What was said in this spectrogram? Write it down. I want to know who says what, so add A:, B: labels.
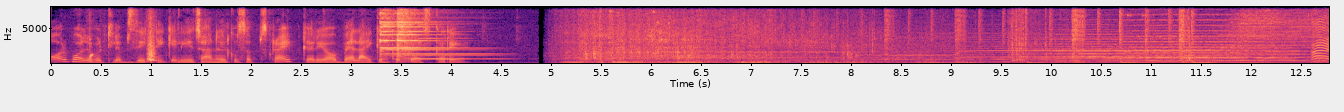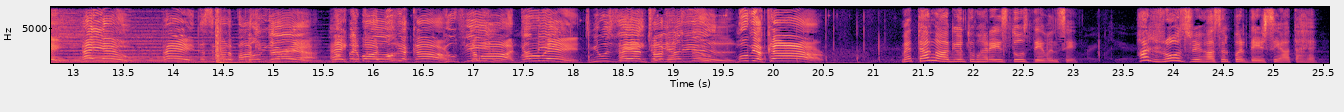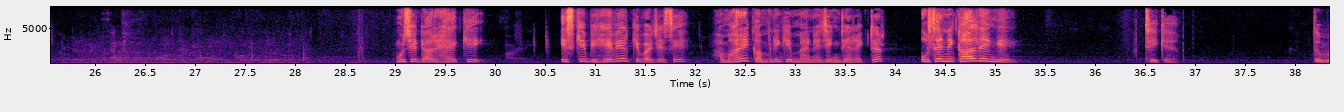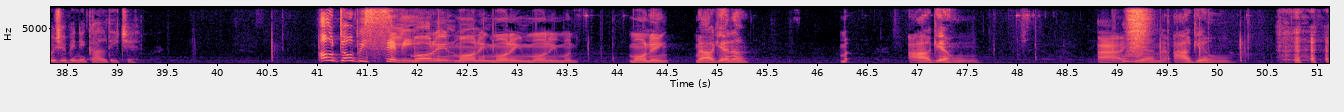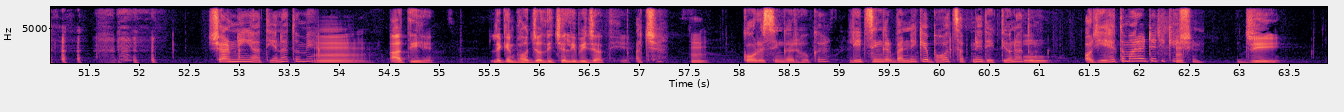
A: और बॉलीवुड क्लिप्स देखने के लिए चैनल को सब्सक्राइब करें और बेल आइकन को प्रेस करें।
B: मैं तंग आ गया तुम्हारे इस दोस्त देवन से। हर रोज रिहर्सल पर देर से आता है। मुझे डर है कि इसके बिहेवियर की वजह से हमारे कंपनी के मैनेजिंग डायरेक्टर उसे निकाल देंगे।
C: ठीक है। तो मुझे भी निकाल दीजिए।
B: ओह don't be silly
D: morning morning morning morning morning मैं आ गया ना? मैं आ गया हूँ। आ गया ना? आ गया हूँ।
E: शर्म नहीं आती है ना तुम्हें?
D: हम्म आती है लेकिन बहुत जल्दी चली भी जाती है।
E: अच्छा।
D: हम्म।
E: कोरस सिंगर होकर लीड सिंगर बनने के बहुत सपने देखते हो ना तुम? और ये है तुम्हारा डेडिकेशन
D: जी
